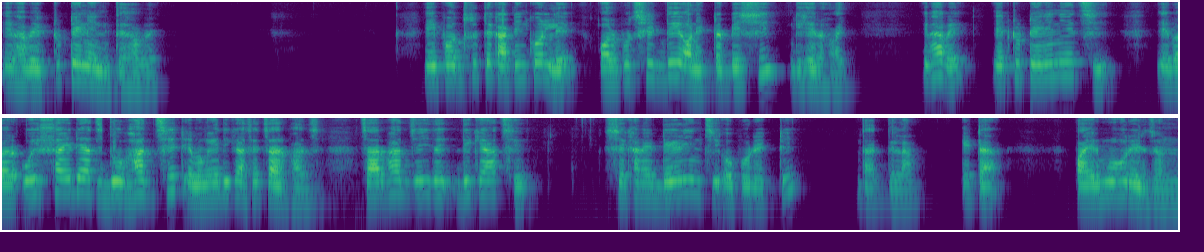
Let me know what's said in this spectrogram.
এভাবে একটু টেনে নিতে হবে। এই পদ্ধতিতে কাটিং করলে অল্প ছিট দিয়ে অনেকটা বেশি ঘের হয়। এভাবে একটু টেনে নিয়েছি এবার ওই সাইডে আছে দু ভাঁজ ছিট এবং এদিকে আছে চার ভাঁজ। চার ভাঁজ যেই দিকে আছে, সেখানে দেড় ইঞ্চি ওপরে একটি দাগ দিলাম। এটা পায়ের মুহুরির জন্য।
